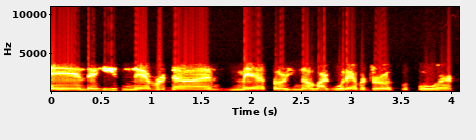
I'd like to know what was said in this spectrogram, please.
and that he's never done meth or you know like whatever drugs before,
